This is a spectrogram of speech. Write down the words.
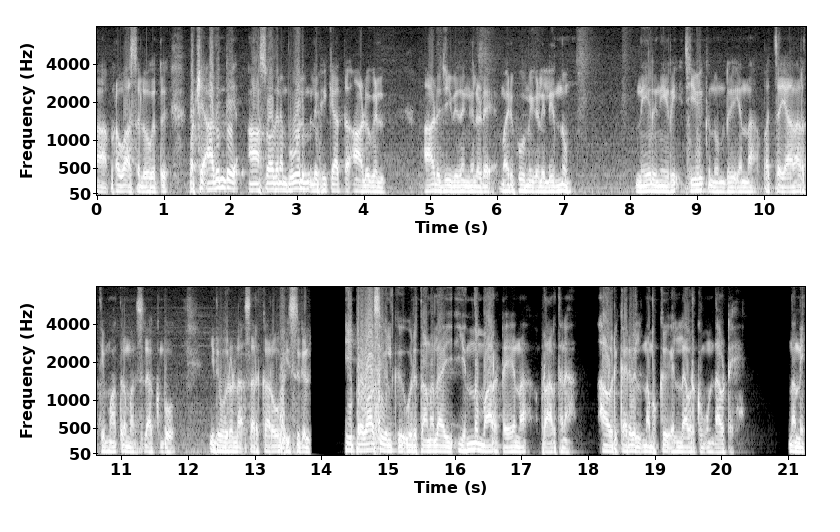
ആ പ്രവാസ ലോകത്ത്. പക്ഷെ അതിന്റെ ആസ്വാദനം പോലും ലഭിക്കാത്ത ആളുകൾ ആടുജീവിതങ്ങളുടെ മരുഭൂമികളിൽ ഇന്നും നീറി നീറി ജീവിക്കുന്നുണ്ട് എന്ന പച്ച യാഥാർത്ഥ്യം മാത്രം മനസ്സിലാക്കുമ്പോൾ ഇതുപോലുള്ള സർക്കാർ ഓഫീസുകൾ ഈ പ്രവാസികൾക്ക് ഒരു തണലായി എന്നും മാറട്ടെ എന്ന പ്രാർത്ഥന ആ ഒരു കരുതൽ നമുക്ക് എല്ലാവർക്കും ഉണ്ടാവട്ടെ. നന്ദി.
